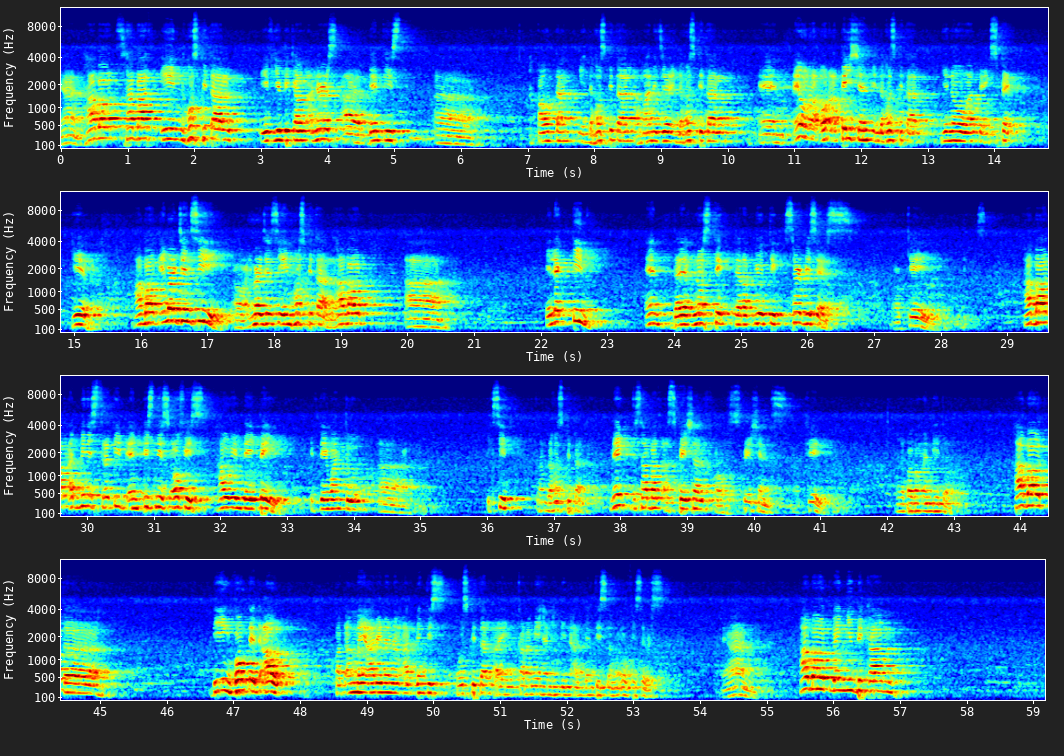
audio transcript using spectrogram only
yan. How about Sabbath in hospital? If you become a nurse, a dentist, uh, accountant in the hospital, a manager in the hospital, and or, or a patient in the hospital, you know what to expect here. How about emergency? Oh, emergency in hospital. How about uh, elective and diagnostic therapeutic services? Okay. How about administrative and business office? How will they pay if they want to uh, exit from the hospital? Make the Sabbath a special for patients. Okay. Ano pa bang nandito? How about uh, being voted out? Pag ang may-ari na ng Adventist hospital ay karamihan hindi na Adventist ang officers. Ayan. How about when you become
